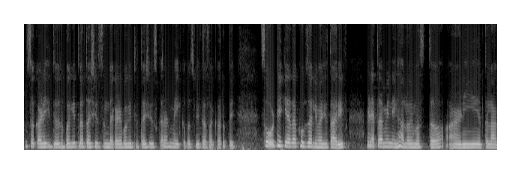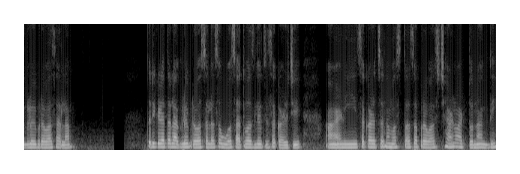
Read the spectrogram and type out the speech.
तू सकाळी जर बघितलं तशीच संध्याकाळी बघितलं तशीच. कारण मेकअपच मी तसा करते. सो ठीक आहे. आता खूप झाली माझी तारीफ. आणि आता आम्ही निघालो आहे मस्त. आणि आता लागलो आहे प्रवासाला. तर इकडे आता लागलो आहे प्रवासाला. सव्वा सात वाजले होते सकाळचे. आणि सकाळचा नमस्ताचा असा प्रवास छान वाटतो ना अगदी.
